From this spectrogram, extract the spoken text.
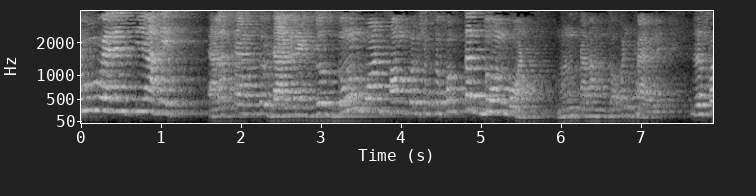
टू व्हॅलेन्सी आहेत त्यालाच काय म्हणतो? डायव्हॅलेंट जो दोन बॉन्ड फॉर्म करू शकतो फक्त दोन बॉन्ड म्हणून त्याला म्हणतो आपण डायव्हॅलेंट जसं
